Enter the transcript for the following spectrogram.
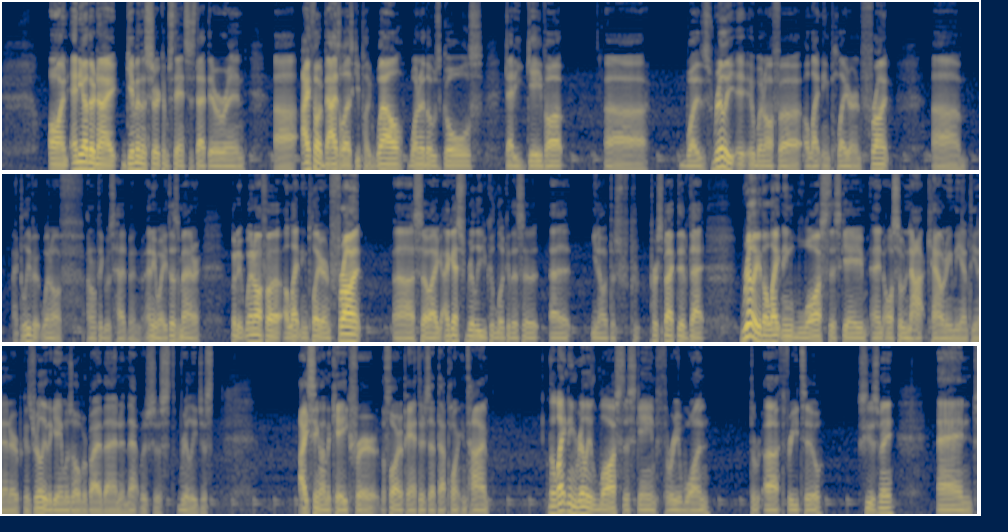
on any other night, given the circumstances that they were in. Uh, I thought Vasilevskiy played well. One of those goals that he gave up uh, was really it, it went off a, a, Lightning player in front. Um, I believe it went off. I don't think it was Hedman. Anyway, it doesn't matter. But it went off a, a Lightning player in front. Uh, so I, I, guess really you could look at this at, at you know at the perspective that really the Lightning lost this game, and also not counting the empty netter because really the game was over by then, and that was just really just icing on the cake for the Florida Panthers at that point in time. The Lightning really lost this game 3 1, 3 uh, 2, excuse me. And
